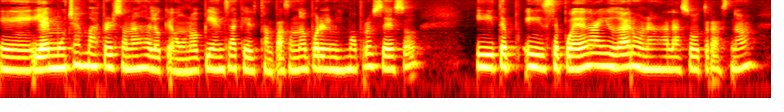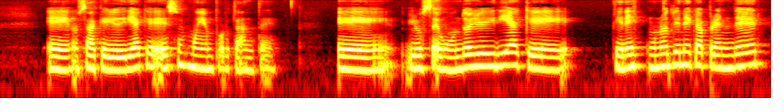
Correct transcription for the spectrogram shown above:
Eh, y hay muchas más personas de lo que uno piensa que están pasando por el mismo proceso y, se pueden ayudar unas a las otras, ¿no? o sea que yo diría que eso es muy importante. lo segundo, yo diría que tienes, uno tiene que aprender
